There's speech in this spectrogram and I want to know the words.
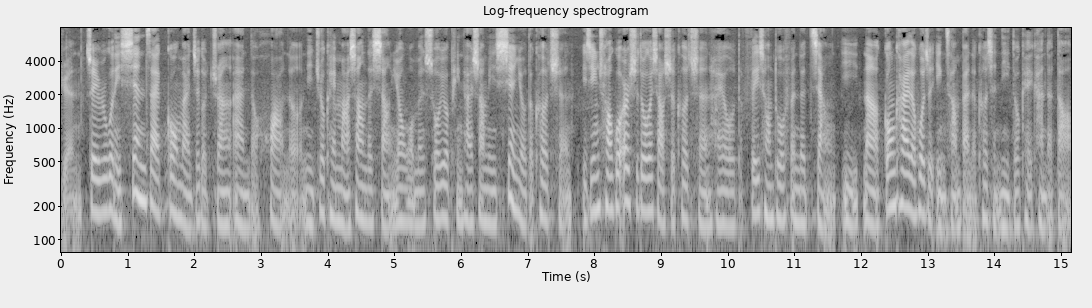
元，所以如果你现在购买这个专案的话呢，你就可以马上的享用我们所有平台上面现有的课程，已经超过二十多个小时课程，还有非常多份的讲义。那公开的或者隐藏版的课程，你都可以看得到。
